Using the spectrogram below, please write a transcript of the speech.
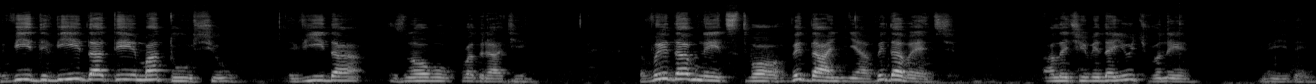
відвідати матусю, віда знову в квадраті. Видавництво, видання, видавець. Але чи видають вони віди?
